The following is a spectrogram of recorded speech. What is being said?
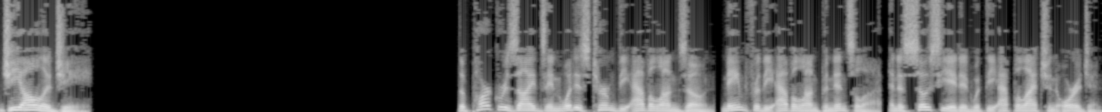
Geology The park resides in what is termed the Avalon Zone, named for the Avalon Peninsula, and associated with the Appalachian origin.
